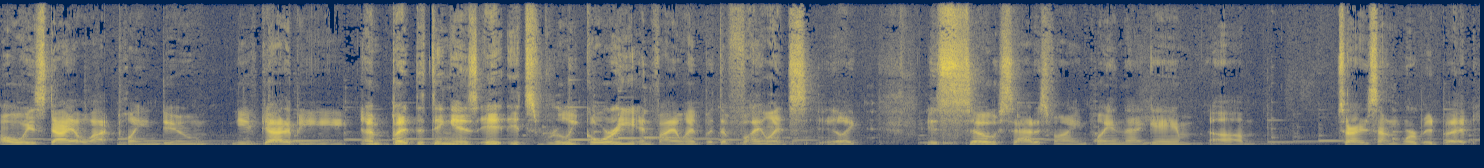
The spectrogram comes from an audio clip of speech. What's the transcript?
always die a lot playing Doom. You've got to be. Um, but the thing is, it it's really gory and violent, but the violence, it, like, is so satisfying playing that game. Um, sorry to sound morbid, but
